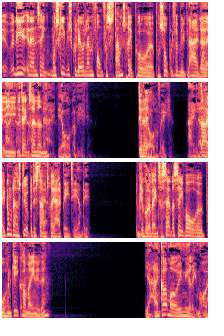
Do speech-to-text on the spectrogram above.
øh, lige en anden ting. Måske vi skulle lave en eller anden form for stamtræ på, øh, på Sobel-familien Nej, nej, øh, nej, i, nej, i dagens nej, anledning. Nej, det orker vi ikke. Det er Det der, orker vi ikke. Nej, der er ikke nogen, der har styr på det stamtræ. Ja, jeg er BT om det. Jamen, det kunne da være interessant at se, hvor øh, Burhan G. kommer ind i det? Ja, han kommer jo ind i Rimøg.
